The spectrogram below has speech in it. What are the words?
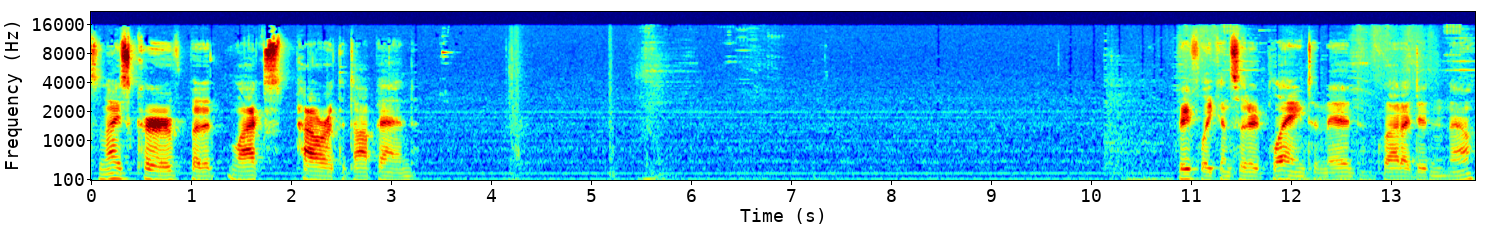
It's a nice curve, but it lacks power at the top end. Briefly considered playing to mid. I'm glad I didn't now.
